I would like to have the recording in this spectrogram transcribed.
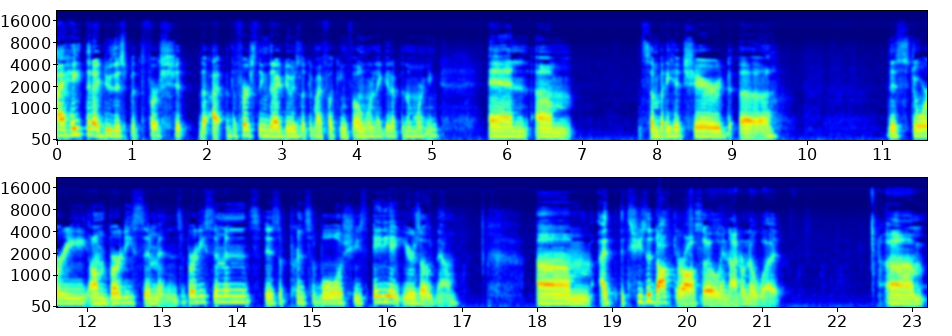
I hate that I do this. But the first shit, the I, the first thing that I do is look at my fucking phone when I get up in the morning and um somebody had shared uh this story on Bertie Simmons. Bertie Simmons is a principal. She's 88 years old now. Um I she's a doctor also and I don't know what. Um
